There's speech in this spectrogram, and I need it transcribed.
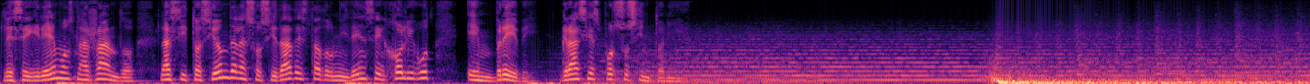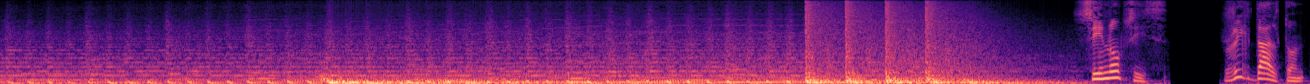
les seguiremos narrando la situación de la sociedad estadounidense en Hollywood en breve. Gracias por su sintonía. Sinopsis. Rick Dalton,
